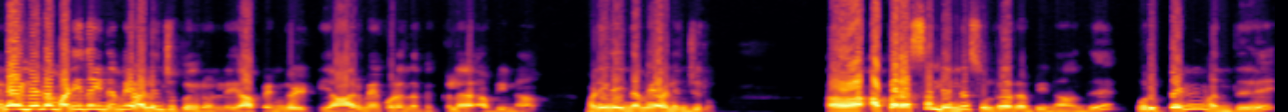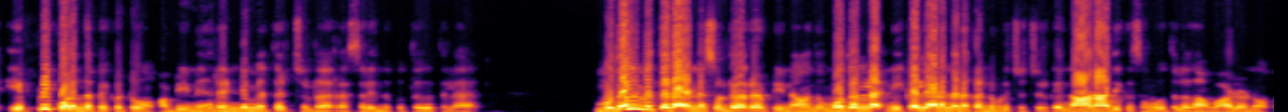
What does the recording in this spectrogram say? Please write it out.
ஏன்னா இல்லைன்னா மனித இனமே அழிஞ்சு போயிடும் இல்லையா? பெண்கள் யாருமே குழந்தை பெக்கல அப்படின்னா மனித இனமே அழிஞ்சிரும். அப்ப ரசல் என்ன சொல்றாரு அப்படின்னா வந்து ஒரு பெண் வந்து எப்படி குழந்தை பெக்கட்டும் அப்படின்னு ரெண்டு மெத்தட் சொல்றாரு ரசல் இந்த புத்தகத்துல. முதல் மெத்தடா என்ன சொல்றாரு அப்படின்னா வந்து முதல்ல நீ கல்யாணம் தானே கண்டுபிடிச்சு வச்சிருக்க இந்த ஆணாதிக்க சமூகத்துலதான் வாழணும்.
